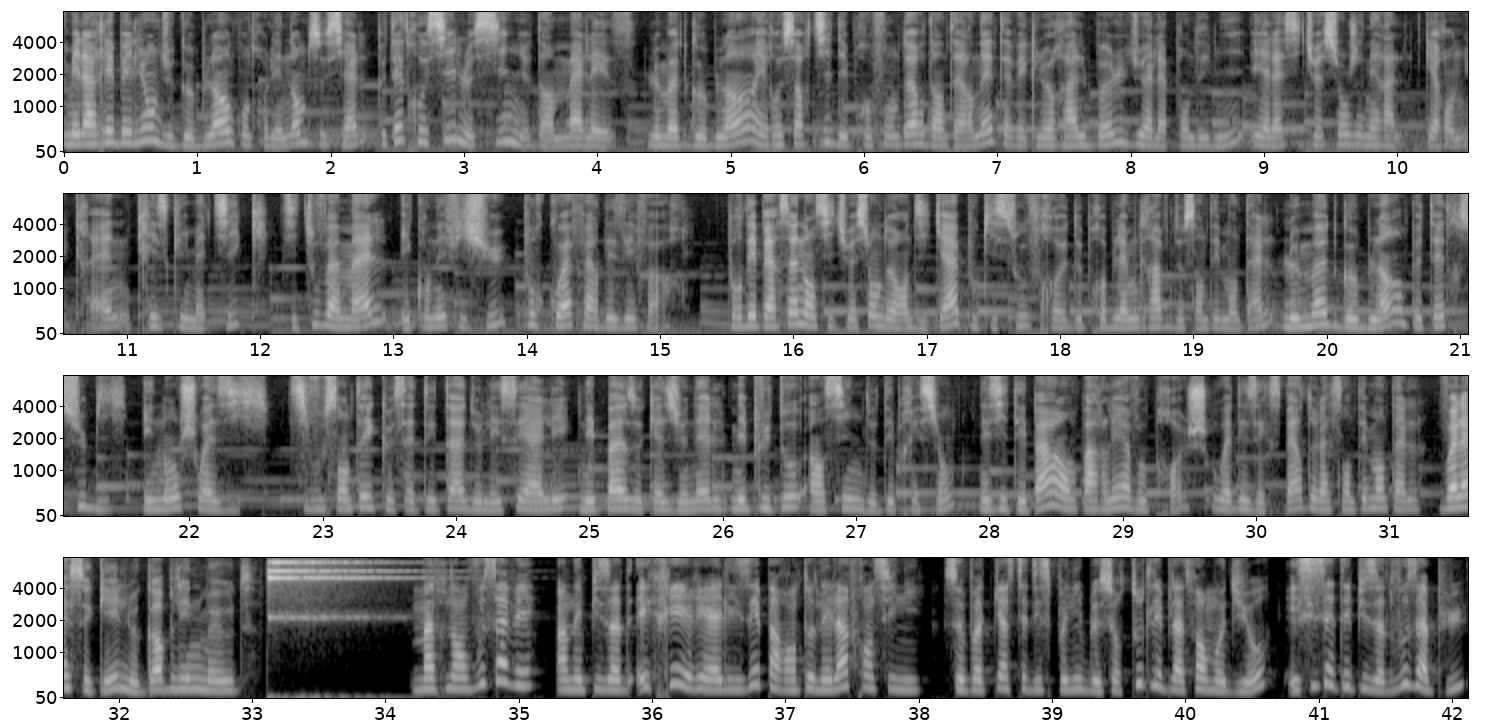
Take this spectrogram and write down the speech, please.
Mais la rébellion du gobelin contre les normes sociales peut être aussi le signe d'un malaise. Le mode gobelin est ressorti des profondeurs d'Internet avec le ras-le-bol dû à la pandémie et à la situation générale. Guerre en Ukraine, crise climatique. Si tout va mal et qu'on est fichu, pourquoi faire des efforts? Pour des personnes en situation de handicap ou qui souffrent de problèmes graves de santé mentale, le mode gobelin peut être subi et non choisi. Si vous sentez que cet état de laisser aller n'est pas occasionnel mais plutôt un signe de dépression, n'hésitez pas à en parler à vos proches ou à des experts de la santé mentale. Voilà ce qu'est le Goblin Mode. Maintenant, vous savez, un épisode écrit et réalisé par Antonella Francini. Ce podcast est disponible sur toutes les plateformes audio, et si cet épisode vous a plu,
